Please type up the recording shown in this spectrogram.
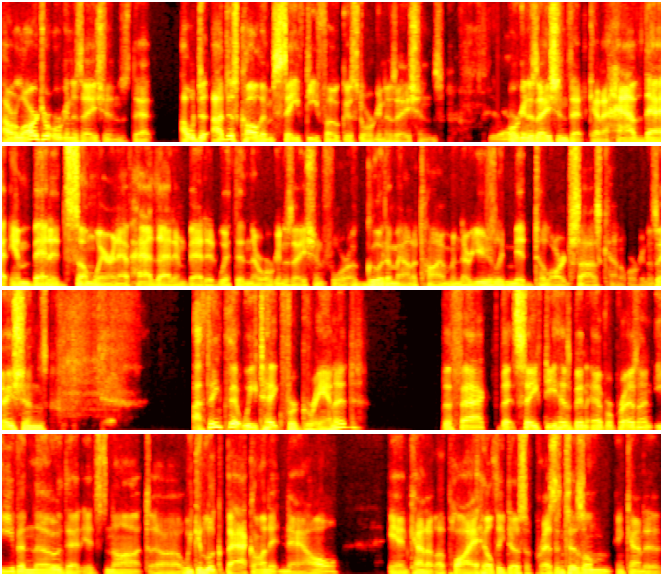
our larger organizations that I would I just call them safety focused organizations Yeah. organizations that kind of have that embedded somewhere and have had that embedded within their organization for a good amount of time and they're usually mid to large size kind of organizations. I think that we take for granted the fact that safety has been ever present even though that it's not uh, we can look back on it now and kind of apply a healthy dose of presentism and kind of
